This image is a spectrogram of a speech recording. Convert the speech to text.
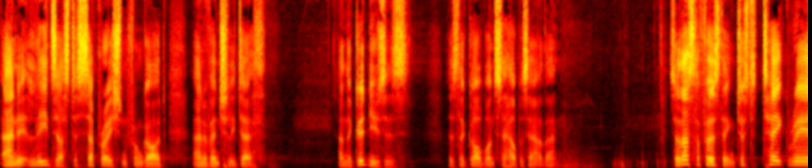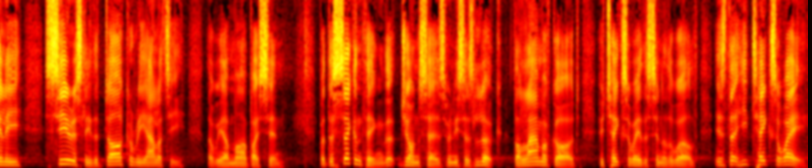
and it leads us to separation from God and eventually death. And the good news is, is that God wants to help us out of that. So that's the first thing, just to take really seriously the darker reality that we are marred by sin. But the second thing that John says when he says, Look, the Lamb of God who takes away the sin of the world, is that he takes away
